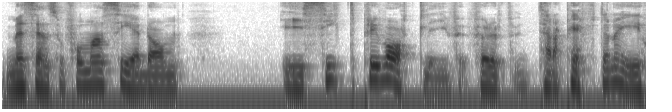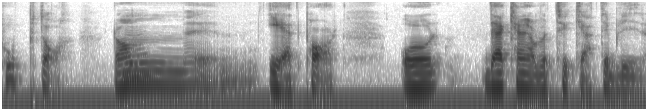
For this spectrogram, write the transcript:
Men sen så får man se dem i sitt privatliv för terapeuterna är ihop då. De eh, är ett par. Och där kan jag väl tycka att det blir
